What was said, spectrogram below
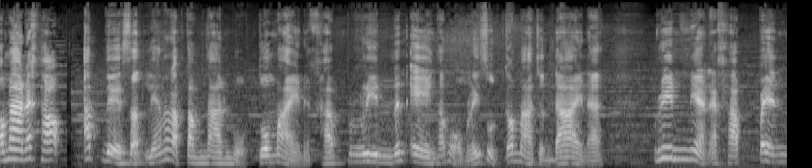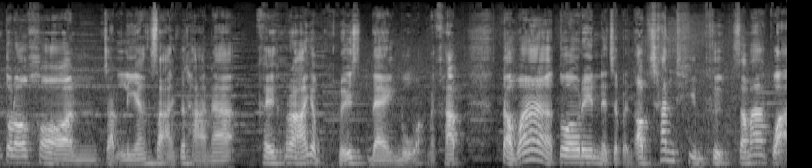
ต่อมานะครับ อัปเดตสัตว์เลี้ยงระดับตำนานบวกตัวใหม่นะครับ รินนั่นเองครับผมในที่สุดก็มาจนได้นะ รินเนี่ยนะครับเป็นตัวละครจัดเลี้ยงสายสถานะคล้ายๆกับคริสแดงบวกนะครับ แต่ว่าตัวรินเนี่ยจะเป็นออปชั่นทีมถึกซะมากกว่า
